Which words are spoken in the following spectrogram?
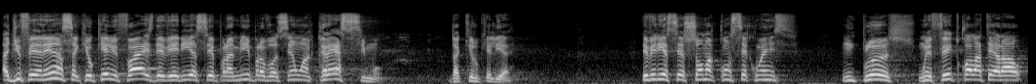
A diferença é que o que ele faz deveria ser para mim e para você um acréscimo daquilo que ele é. Deveria ser só uma consequência, um plus, um efeito colateral.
